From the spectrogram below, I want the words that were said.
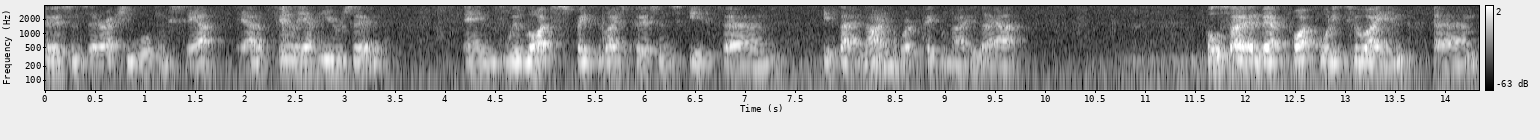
persons that are actually walking south out of Fairley Avenue Reserve, and we'd like to speak to those persons if um, if they are known or if people know who they are. Also, at about 5.42am um,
